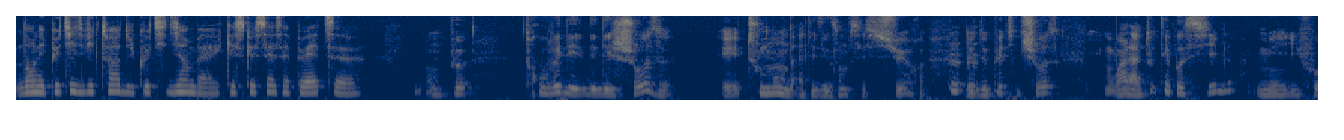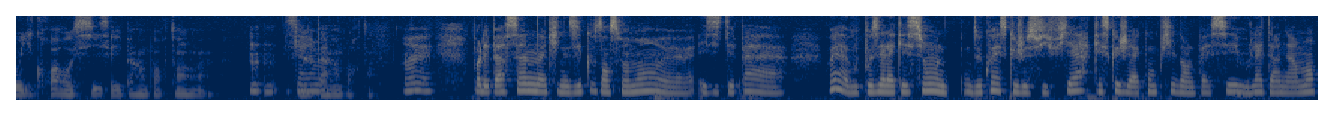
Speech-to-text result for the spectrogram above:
dans les petites victoires du quotidien, bah, qu'est-ce que c'est? Ça peut être... Euh, On peut trouver des, des, choses, et tout le monde a des exemples, c'est sûr, mm, de, mm. de, petites choses. Voilà, tout est possible, mais il faut y croire aussi, c'est hyper important. Euh, mm, c'est hyper important. Ouais. Pour les personnes qui nous écoutent en ce moment, n'hésitez pas à, ouais, à vous poser la question de quoi est-ce que je suis fière, qu'est-ce que j'ai accompli dans le passé ou là dernièrement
